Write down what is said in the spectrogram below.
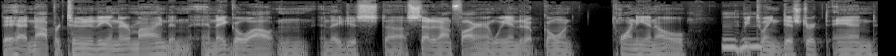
they had an opportunity in their mind and and they go out and and they just uh, set it on fire and we ended up going 20 and 0 between district and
